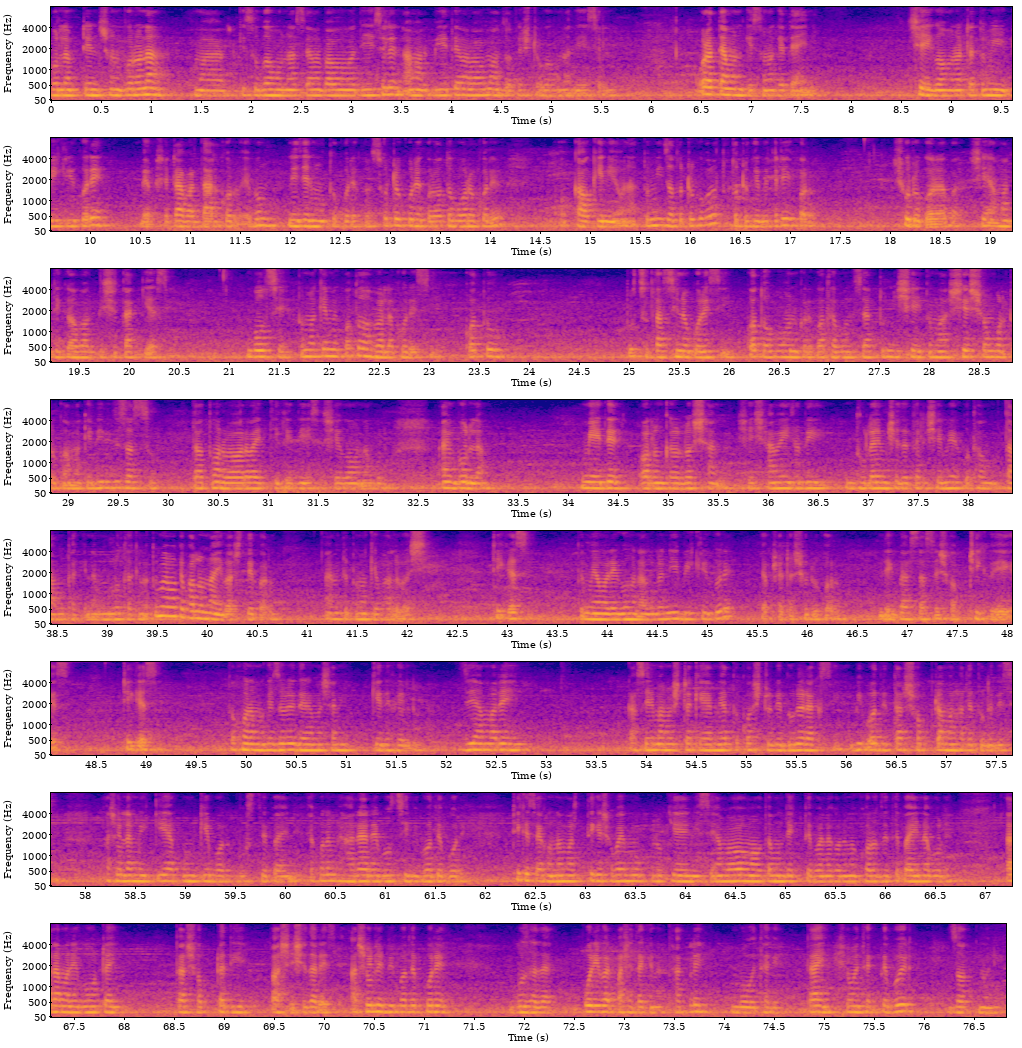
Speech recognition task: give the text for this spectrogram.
বললাম, টেনশন করো না। আমার কিছু গহনা আছে আমার বাবা মা দিয়েছিলেন। আমার বিয়েতে আমার বাবা মা যথেষ্ট গহনা দিয়েছিলেন। ওরা তেমন কিছু আমাকে দেয়নি। সেই গহনাটা তুমি বিক্রি করে ব্যবসাটা আবার দাঁড় করো এবং নিজের মতো করে করো। ছোটো করে করো, অত বড় করে কাউকে নিও না। তুমি যতটুকু পারো ততটুকু ভিতরেই করো। শুরু করো আবার সে আমার দিকে অবাক দৃশ্যে তাকিয়ে আছে। বলছে, তোমাকে আমি কত অবহেলা করেছি, কত তুচ্ছ তাচ্ছিন্ন করেছি, কত অপমান করে কথা বলছে, আর তুমি সেই তোমার শেষ সম্বলটুকু আমাকে দিয়ে দিতে চাচ্ছ। তাও তোমার বাবার বাড়ি থেকে দিয়েছে সে গহনাগুলো। আমি বললাম, মেয়েদের অলঙ্কার হলো স্বামী। সেই স্বামী যদি ধুলাই মিশে যায়, তাহলে সে মেয়ের কোথাও দাম থাকে না, মূল্য থাকে না। তুমি আমাকে ভালো নাই বাসতে পারো। আমি তো তোমাকে ভালোবাসি। ঠিক আছে, তুমি আমার এই গহনাগুলো নিয়ে বিক্রি করে ব্যবসাটা শুরু করো। দেখবে আস্তে আস্তে সব ঠিক হয়ে গেছে। ঠিক আছে? তখন আমাকে জড়িয়ে দেয় আমার স্বামী কেঁদে ফেলল যে, আমার এই কাছের মানুষটাকে আমি এত কষ্ট দিয়ে দূরে রাখছি। বিপদে তার সবটা আমার হাতে তুলে দিছি। আসলে আমি কে, আপন কে, বড় বুঝতে পারিনি। এখন আমি হারে হারে বুঝছি বিপদে পড়ে। ঠিক আছে, এখন আমার থেকে সবাই মুখ লুকিয়ে নিছে। আমার বাবা মাও তেমন দেখতে পায় না কারণ আমি খরচ দিতে পারি না বলে। আর আমার এই বউটাই তার সবটা দিয়ে পাশে এসে দাঁড়িয়েছে আসলে বিপদে পড়ে বোঝা যায়, পরিবার পাশে থাকে না, থাকলে বউ থাকে। তাই সময় থাকতে বইয়ের যত্ন নিই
